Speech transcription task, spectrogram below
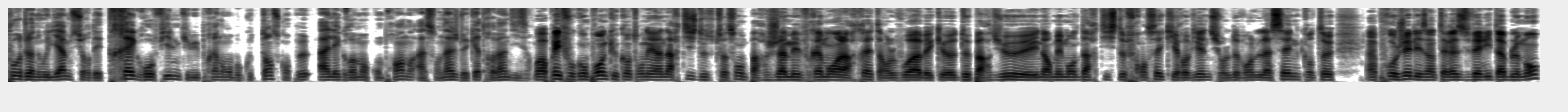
pour John Williams sur des très gros films qui lui prendront beaucoup de temps, ce qu'on peut allègrement comprendre à son âge de 90 ans. Bon après il faut comprendre que quand on est un artiste de toute façon on part jamais vraiment à la retraite, hein. on le voit avec euh, Depardieu et énormément d'artistes français qui reviennent sur le devant de la scène quand euh, un projet les intéresse véritablement.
